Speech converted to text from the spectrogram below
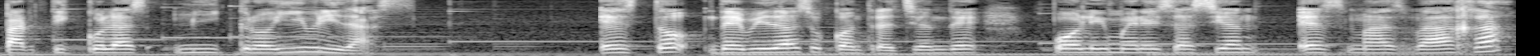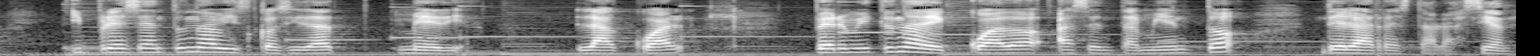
partículas microhíbridas. Esto debido a su contracción de polimerización es más baja y presenta una viscosidad media, la cual permite un adecuado asentamiento de la restauración.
